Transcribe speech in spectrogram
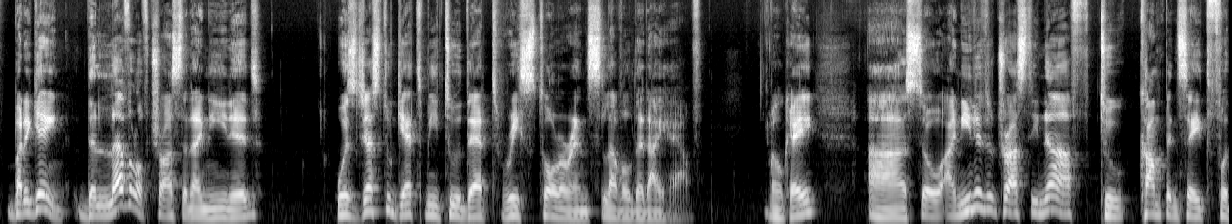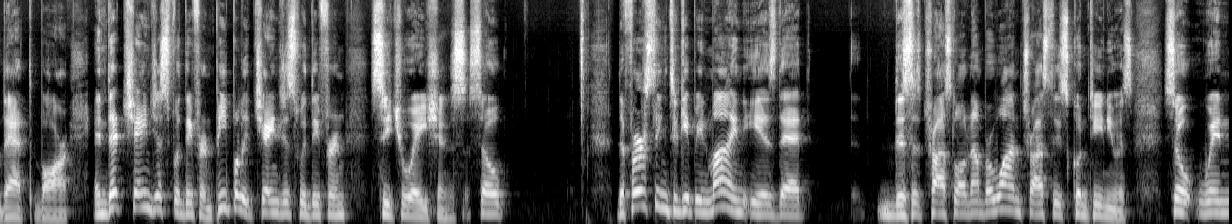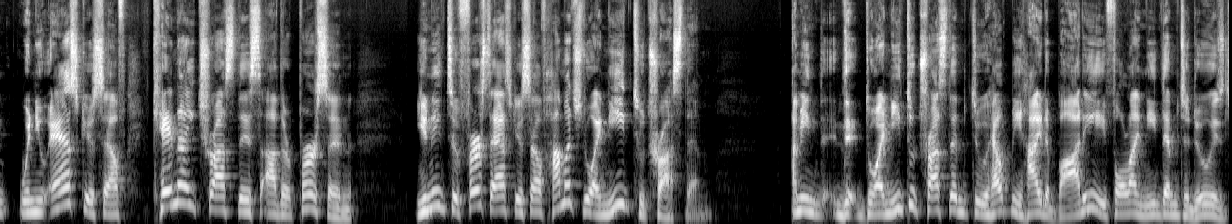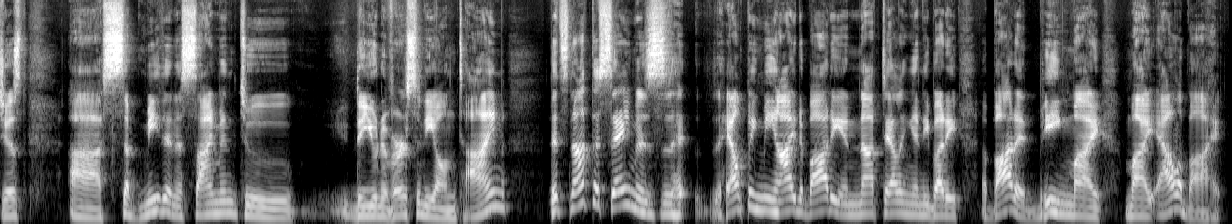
But again, the level of trust that I needed was just to get me to that risk tolerance level that I have. Okay. Uh, so I needed to trust enough to compensate for that bar. And that changes for different people, it changes with different situations. So the first thing to keep in mind is that this is trust law number one trust is continuous. So when when you ask yourself can i trust this other person? You need to first ask yourself how much do i need to trust them? I mean th- do i need to trust them to help me hide a body if all i need them to do is just uh, submit an assignment to the university on time? That's not the same as helping me hide a body and not telling anybody about it being my my alibi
